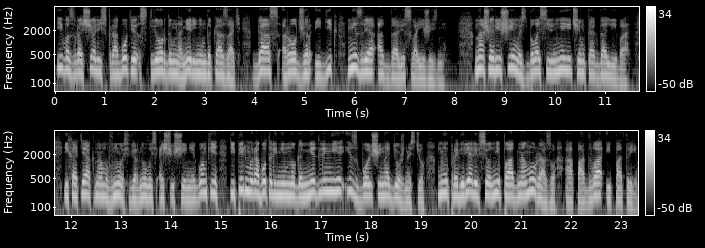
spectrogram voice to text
и возвращались к работе с твердым намерением доказать – Газ, Роджер и Дик не зря отдали свои жизни. Наша решимость была сильнее, чем когда-либо. И хотя к нам вновь вернулось ощущение гонки, теперь мы работали немного медленнее и с большей надежностью. Мы проверяли все не по одному разу, а по два и по три.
